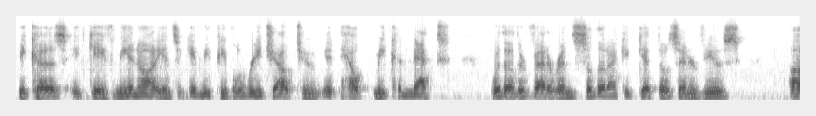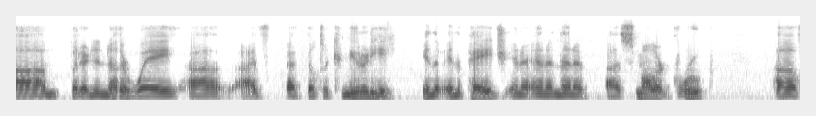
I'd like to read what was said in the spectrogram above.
because it gave me an audience. It gave me people to reach out to. It helped me connect with other veterans so that I could get those interviews. Um, but in another way, uh, I've, I've built a community in the in the page and, and, and then a, a smaller group of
